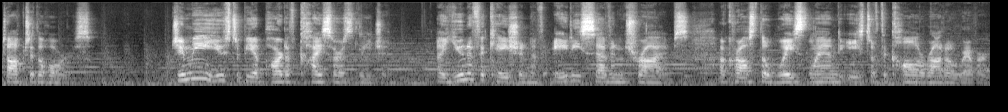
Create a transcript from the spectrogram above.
talk to the whores. Jimmy used to be a part of Caesar's Legion, a unification of 87 tribes across the wasteland east of the Colorado River.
